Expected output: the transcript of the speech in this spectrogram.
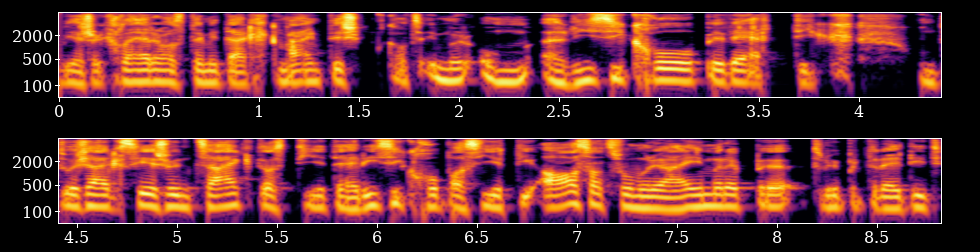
bisschen erklären was damit eigentlich gemeint ist, geht es immer um eine Risikobewertung. Und du hast eigentlich sehr schön gezeigt, dass die, der risikobasierte Ansatz, wo man ja immer darüber redet,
